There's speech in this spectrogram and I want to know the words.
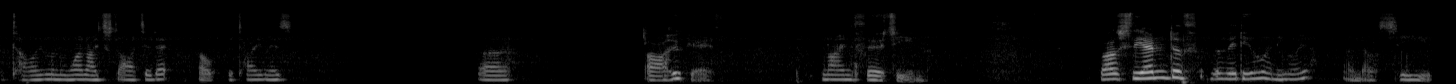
the time and when I started it. Oh, the time is... Uh, ah, who cares? 9.13. Well, it's the end of the video anyway, and I'll see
